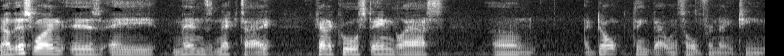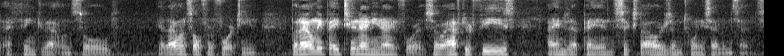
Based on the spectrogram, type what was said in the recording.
Now this one is a men's necktie. Kind of cool, stained glass. Um, I don't think that one sold for 19. I think that one sold, yeah, that one sold for 14. But I only paid 2.99 for it. So after fees, I ended up paying six dollars and 27 cents.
